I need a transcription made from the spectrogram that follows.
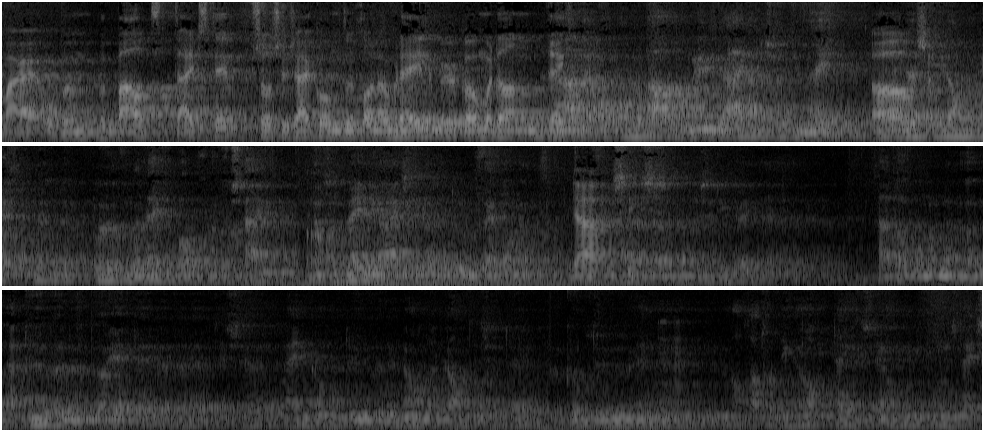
maar op een bepaald tijdstip, zoals u zei, komt er gewoon over de hele muur komen, dan regent het. Ja, op een bepaald moment draai je dan een stukje mee. Oh, en dan je dan echt de, de kleuren van de regenboog verschijnen. En als het meedraait, zie je dat natuurlijk veel langer. Ja, precies. Dat, dat is het idee. Het gaat ook om een, een natuurkundig project. Hè. Dat, eh, Het is eh, aan de ene kant natuurkunde, aan de andere kant is het eh, cultuur en, Mhm. en al dat soort dingen, al die tegenstellingen die komen steeds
